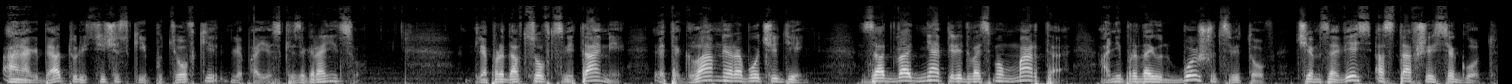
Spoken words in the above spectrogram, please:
а иногда туристические путевки для поездки за границу. Для продавцов цветами это главный рабочий день. За два дня перед 8 марта они продают больше цветов, чем за весь оставшийся год.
